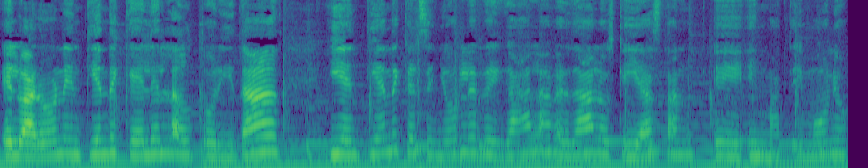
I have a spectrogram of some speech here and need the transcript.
El varón entiende que él es la autoridad y entiende que el Señor le regala, ¿verdad? A los que ya están eh, en matrimonio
